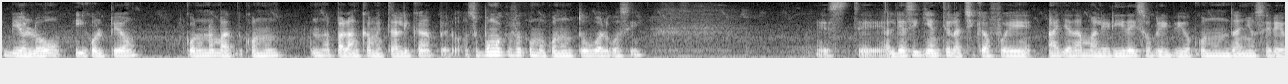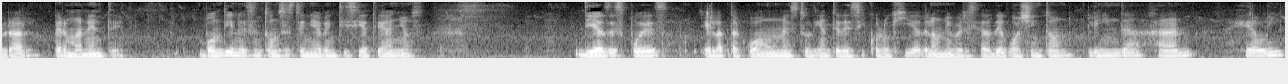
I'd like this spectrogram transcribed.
violó y golpeó con una, con una palanca metálica, pero supongo que fue como con un tubo o algo así. Este, al día siguiente la chica fue hallada malherida y sobrevivió con un daño cerebral permanente. Bondi en ese entonces tenía 27 años. Días después, él atacó a una estudiante de psicología de la Universidad de Washington, Linda Han Haley,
